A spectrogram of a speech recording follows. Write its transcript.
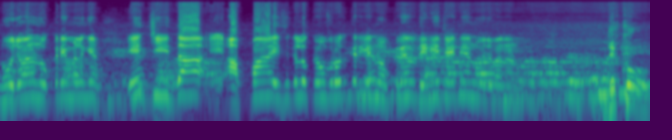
ਨੌਜਵਾਨਾਂ ਨੂੰ ਨੌਕਰੀਆਂ ਮਿਲਣਗੀਆਂ। ਇਹ ਚੀਜ਼ ਦਾ ਇਹ ਆਪਾਂ ਇਸ ਗੱਲੋਂ ਕਿਉਂ ਵਿਰੋਧ ਕਰੀਏ? ਨੌਕਰੀਆਂ ਤਾਂ ਦੇਣੀਆਂ ਚਾਹੀਦੀਆਂ ਨੌਜਵਾਨਾਂ ਨੂੰ। ਦੇਖੋ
